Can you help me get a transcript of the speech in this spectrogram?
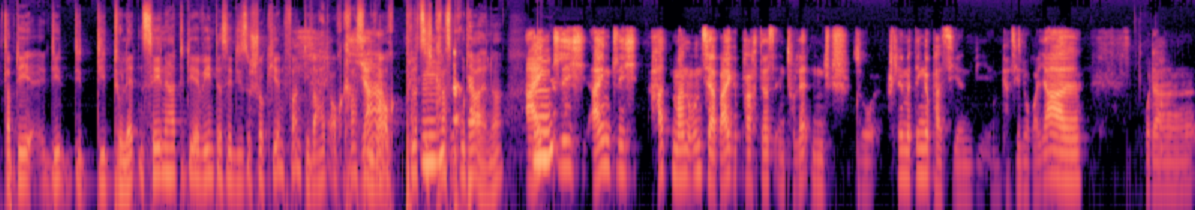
Ich glaube, die, die, die, die Toilettenszene hatte die erwähnt, dass ihr die so schockierend fand. Die war halt auch krass. Ja. Die war auch plötzlich Mhm. krass brutal, ne? Eigentlich, eigentlich hat man uns ja beigebracht, dass in Toiletten sch so schlimme Dinge passieren, wie in Casino Royale oder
